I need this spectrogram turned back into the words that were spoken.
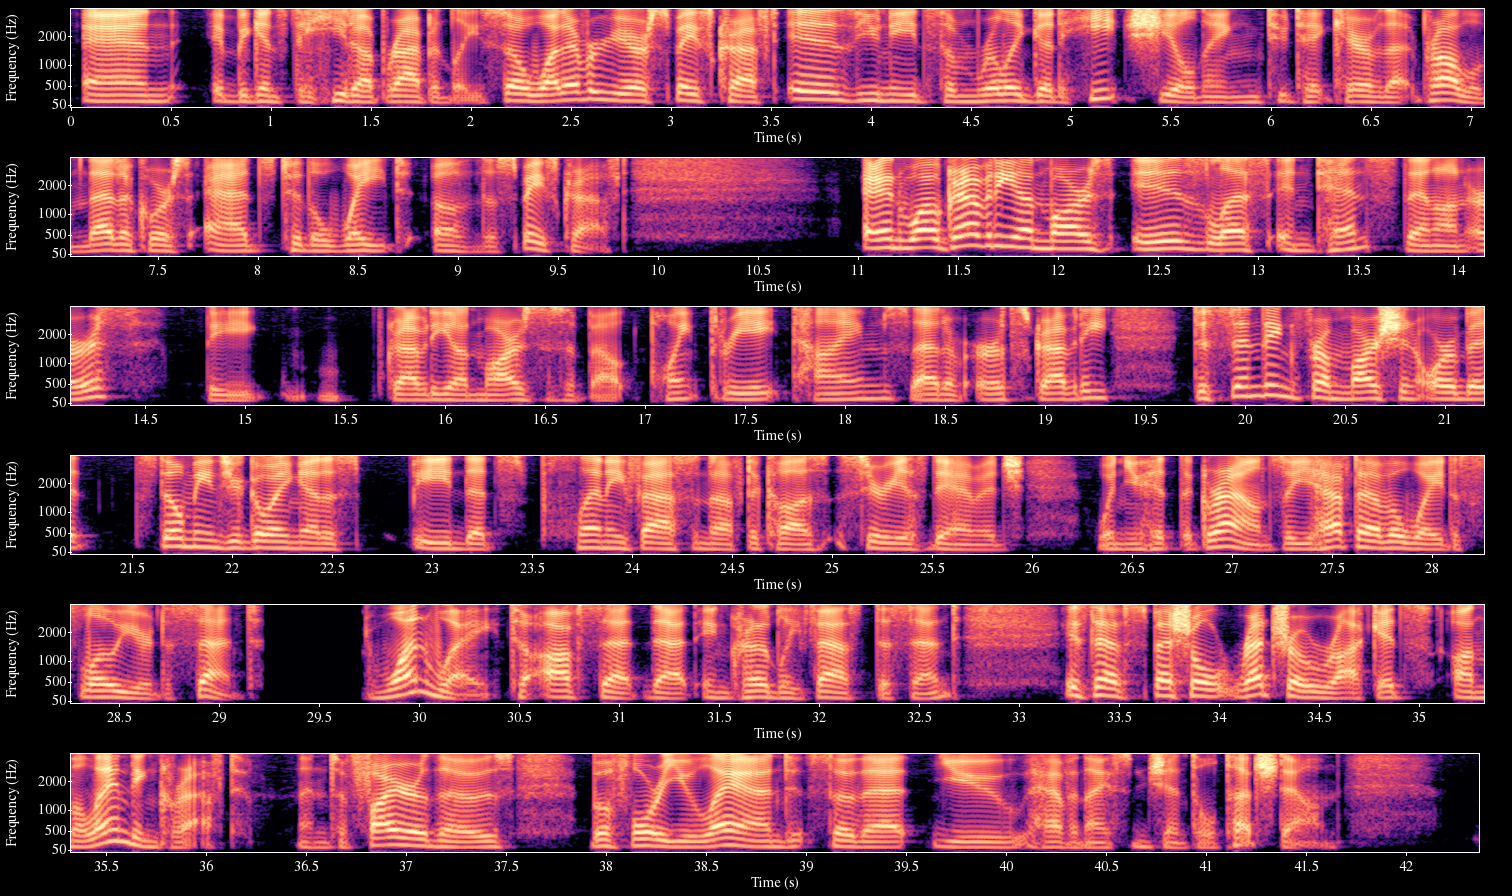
and it begins to heat up rapidly. So, whatever your spacecraft is, you need some really good heat shielding to take care of that problem. That, of course, adds to the weight of the spacecraft. And while gravity on Mars is less intense than on Earth, the gravity on Mars is about 0.38 times that of Earth's gravity. Descending from Martian orbit still means you're going at a speed that's plenty fast enough to cause serious damage when you hit the ground. So you have to have a way to slow your descent. One way to offset that incredibly fast descent is to have special retro rockets on the landing craft and to fire those before you land so that you have a nice gentle touchdown.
